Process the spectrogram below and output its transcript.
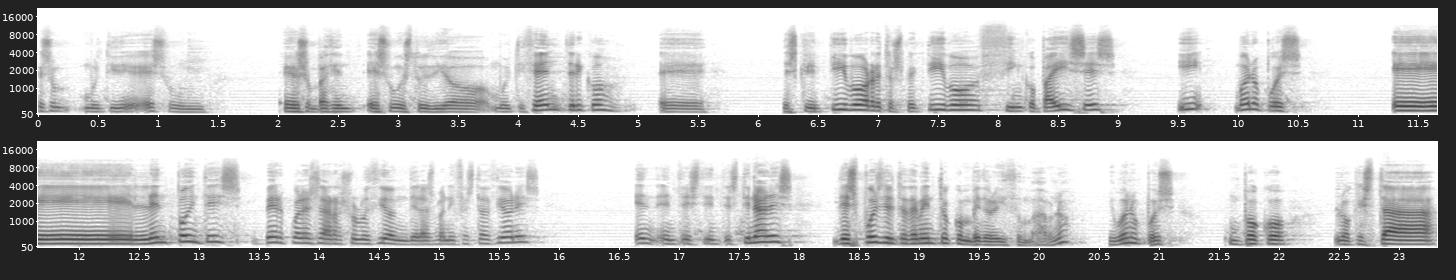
es un, multi, es un, es un, paciente, es un estudio multicéntrico, eh, descriptivo, retrospectivo, cinco países. Y bueno, pues eh, el endpoint es ver cuál es la resolución de las manifestaciones intestinales después del tratamiento con vedolizumab. ¿no? Y bueno, pues un poco lo que, está,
